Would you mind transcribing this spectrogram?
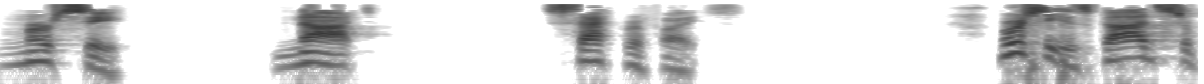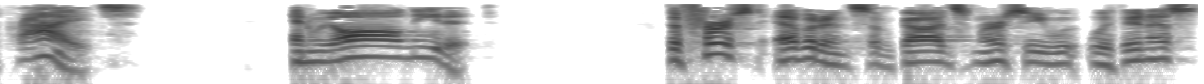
mercy, not sacrifice. Mercy is God's surprise, and we all need it. The first evidence of God's mercy within us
